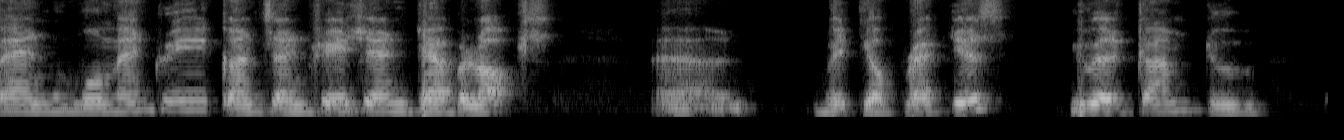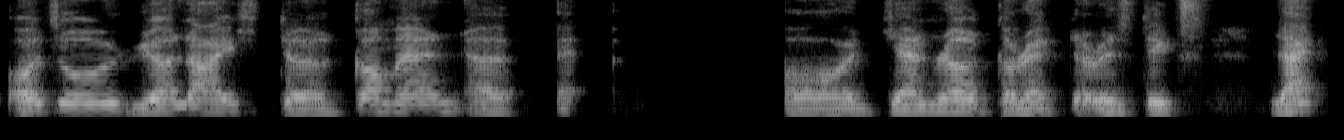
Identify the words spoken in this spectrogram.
when momentary concentration develops uh, with your practice, you will come to also realize the common uh, uh, or general characteristics like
